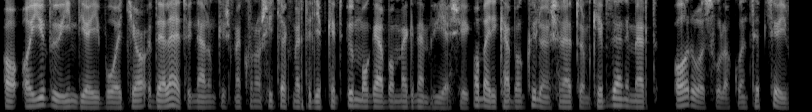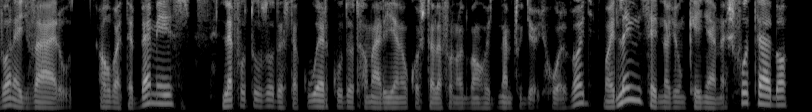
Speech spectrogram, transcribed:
A, a jövő indiai boltja, de lehet, hogy nálunk is meghonosítják, mert egyébként önmagában meg nem hülyeség. Amerikában különösen el tudom képzelni, mert arról szól a koncepció, hogy van egy váró ahova te bemész, lefotózod ezt a QR kódot, ha már ilyen okos telefonod van, hogy nem tudja, hogy hol vagy, majd leülsz egy nagyon kényelmes fotelba,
